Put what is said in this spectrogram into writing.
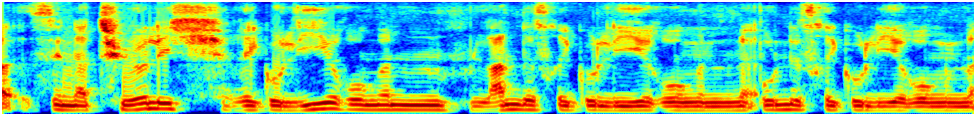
Da sind natürlich Regulierungen, Landesregulierungen, Bundesregulierungen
